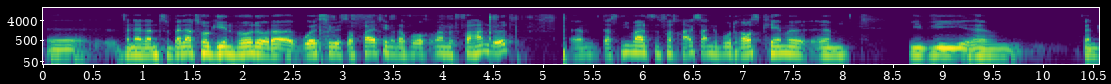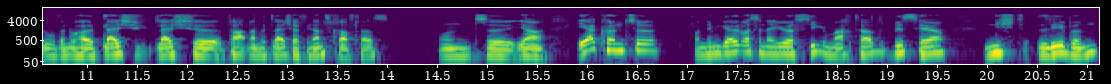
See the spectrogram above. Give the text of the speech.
äh, wenn er dann zu Bellator gehen würde oder World Series of Fighting oder wo auch immer mit verhandelt, ähm, dass niemals ein Vertragsangebot rauskäme, ähm, wie, wie ähm, wenn du, wenn du halt gleich, gleiche Partner mit gleicher Finanzkraft hast. Und äh, ja, er könnte von dem Geld, was er in der UFC gemacht hat, bisher nicht leben.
